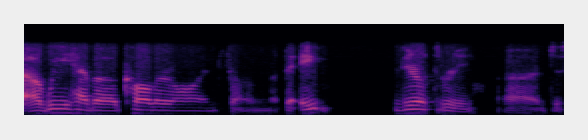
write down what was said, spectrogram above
Uh, we have a caller on from the eight zero three. Uh, just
